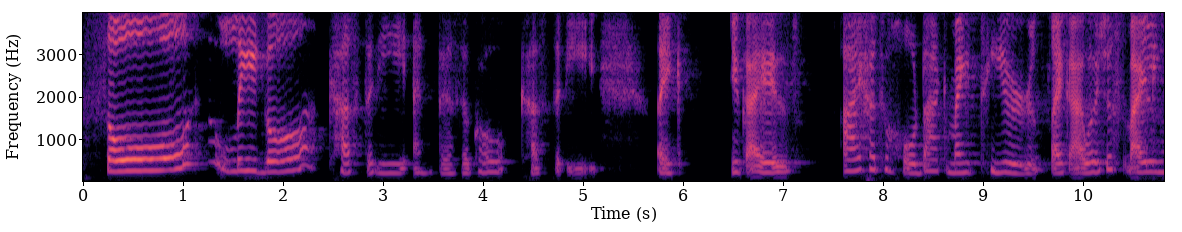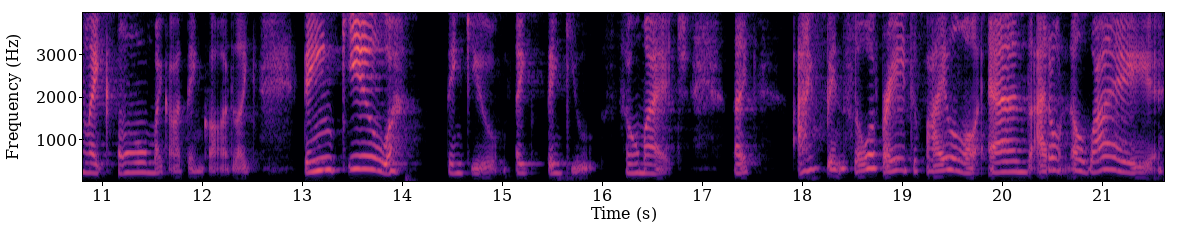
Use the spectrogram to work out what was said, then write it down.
sole legal custody and physical custody. Like, you guys, I had to hold back my tears. Like, I was just smiling, like, oh my God, thank God. Like, thank you. Thank you. Like, thank you so much. Like, I've been so afraid to file, and I don't know why.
